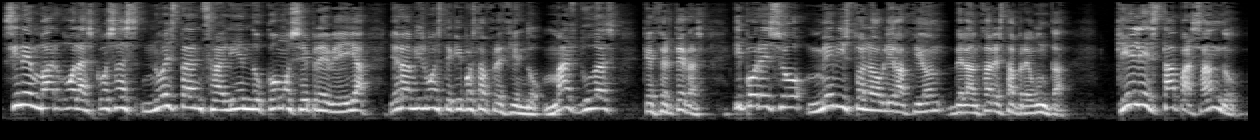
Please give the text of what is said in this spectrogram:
Sin embargo, las cosas no están saliendo como se preveía y ahora mismo este equipo está ofreciendo más dudas que certezas. Y por eso me he visto en la obligación de lanzar esta pregunta. ¿Qué le está pasando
